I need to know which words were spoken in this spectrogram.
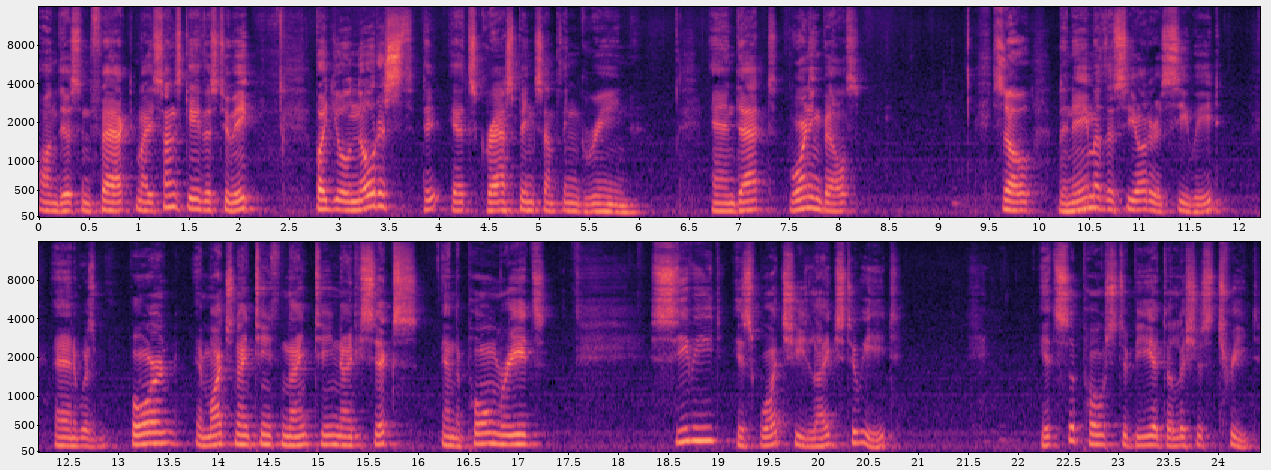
on this. In fact, my sons gave this to me, but you'll notice that it's grasping something green. And that, warning bells. So the name of the sea otter is Seaweed, and it was born in March 19, 1996, and the poem reads Seaweed is what she likes to eat. It's supposed to be a delicious treat.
